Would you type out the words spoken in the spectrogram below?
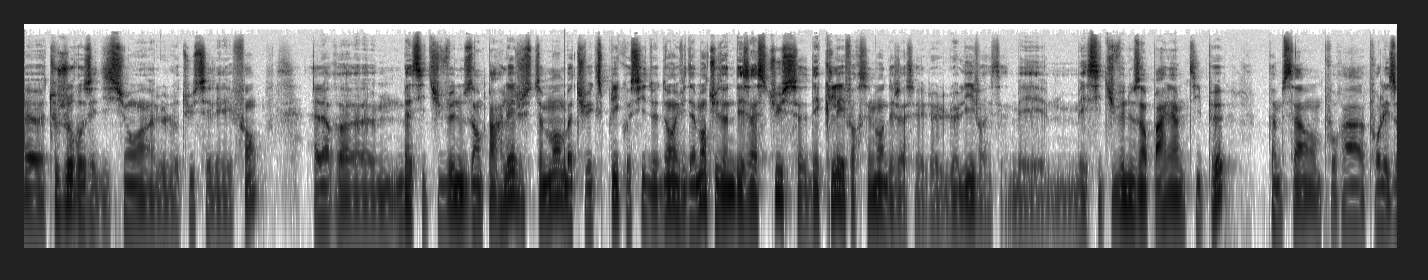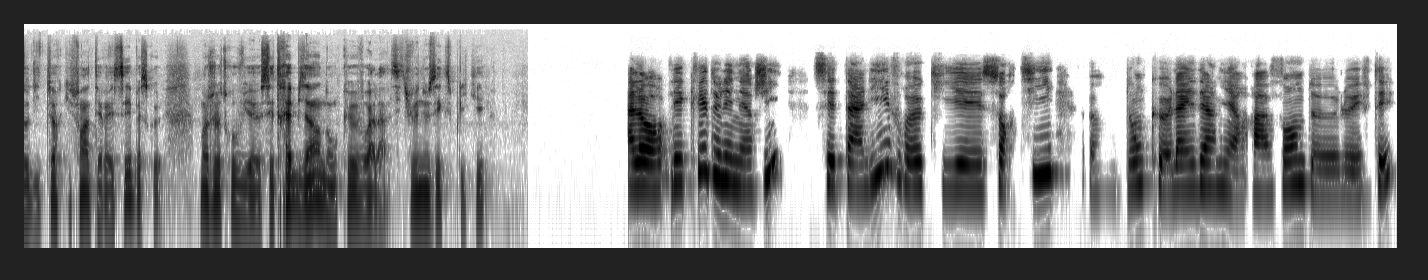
euh, toujours aux éditions hein, Le Lotus et l'éléphant. Alors, euh, bah, si tu veux nous en parler, justement, bah, tu expliques aussi dedans, évidemment, tu donnes des astuces, des clés, forcément, déjà, c'est le, livre, mais, si tu veux nous en parler un petit peu, comme ça, on pourra, pour les auditeurs qui sont intéressés, parce que moi, je trouve euh, c'est très bien, donc euh, voilà, si tu veux nous expliquer. Alors, Les clés de l'énergie, c'est un livre qui est sorti donc l'année dernière, avant de l'EFT.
